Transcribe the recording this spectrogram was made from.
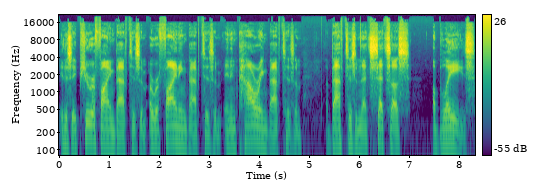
It is a purifying baptism, a refining baptism, an empowering baptism, a baptism that sets us ablaze.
